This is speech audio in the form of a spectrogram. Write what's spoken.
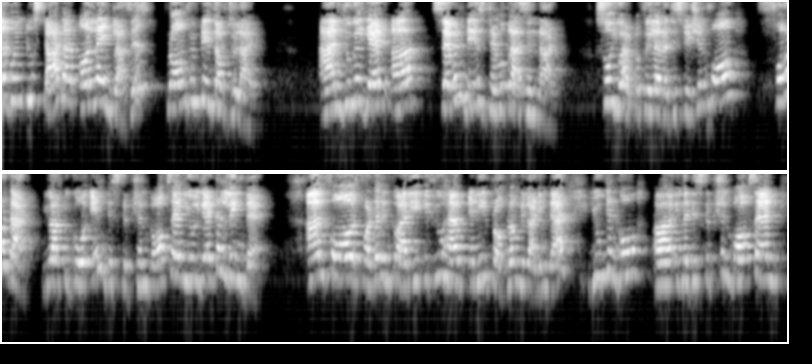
are going to start our online classes from 15th of July. And you will get a 7 days demo class in that. So you have to fill a registration form. For that, you have to go in description box and you will get a link there. And for further inquiry, if you have any problem regarding that, you can go uh, in the description box and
